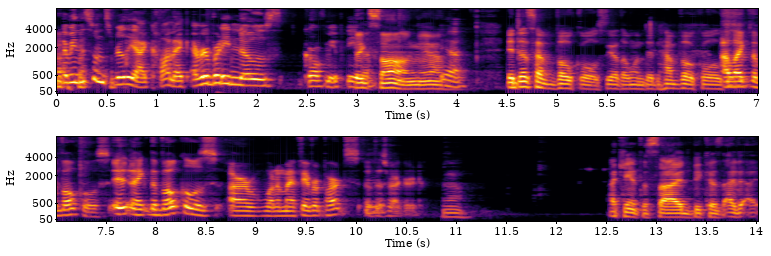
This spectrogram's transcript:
I mean, this one's really iconic. Everybody knows Girl from Ipanema. Big song, yeah. Yeah. It does have vocals. The other one didn't have vocals. I like the vocals. It, like the vocals are one of my favorite parts of this record. Yeah. I can't decide because I, I,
